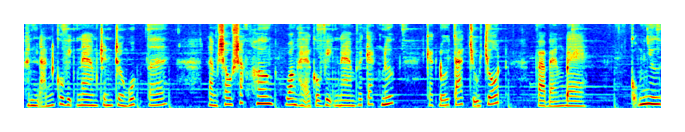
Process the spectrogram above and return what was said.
hình ảnh của Việt Nam trên trường quốc tế, làm sâu sắc hơn quan hệ của Việt Nam với các nước, các đối tác chủ chốt và bạn bè cũng như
